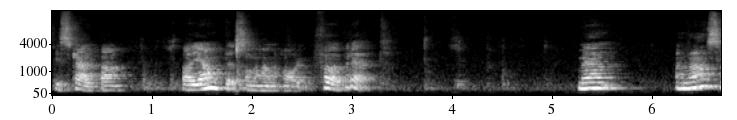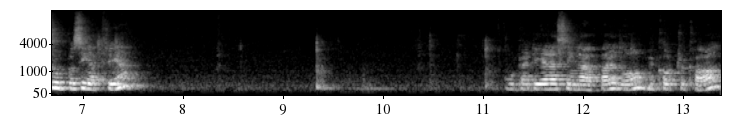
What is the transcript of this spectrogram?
i skarpa varianter som han har förberett. Men han slog på C3 och garderar sin löpare då med kort rokad.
